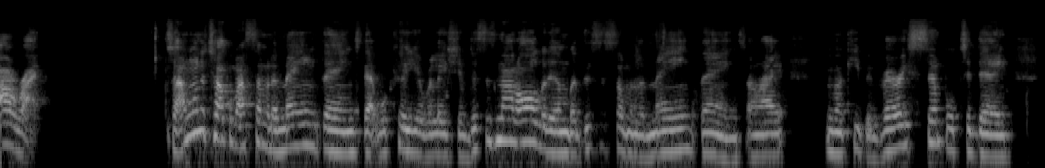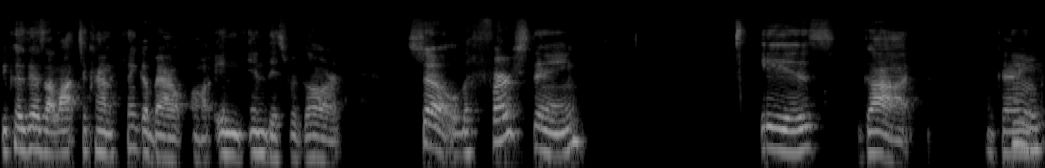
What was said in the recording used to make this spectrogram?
All right. So I want to talk about some of the main things that will kill your relationship. This is not all of them, but this is some of the main things, all right? We're going to keep it very simple today because there's a lot to kind of think about uh, in, in this regard. So the first thing is God. Okay. Mm. Like,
